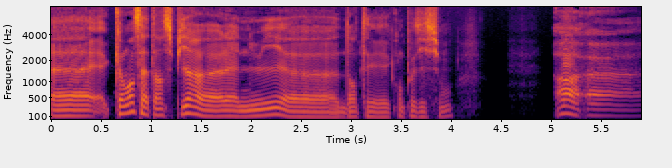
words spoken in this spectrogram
Euh, comment ça t'inspire euh, la nuit euh, dans tes compositions? Ah, euh,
